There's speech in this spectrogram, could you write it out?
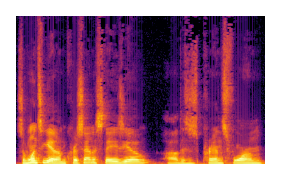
So once again i'm chris anastasio. Uh, this is transform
